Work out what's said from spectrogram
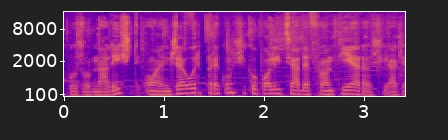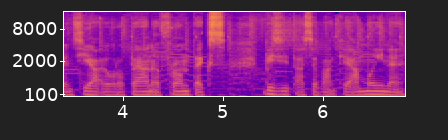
cu jurnaliști, ONG-uri, precum și cu Poliția de Frontieră și Agenția Europeană Frontex. Vizita se va încheia mâine.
